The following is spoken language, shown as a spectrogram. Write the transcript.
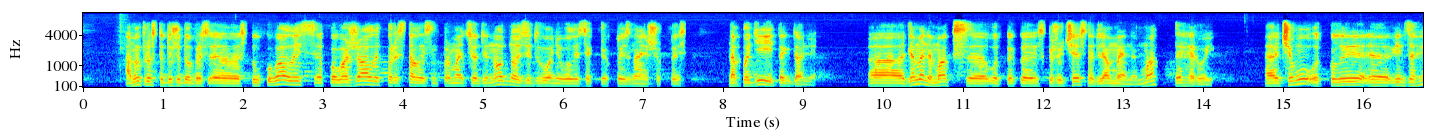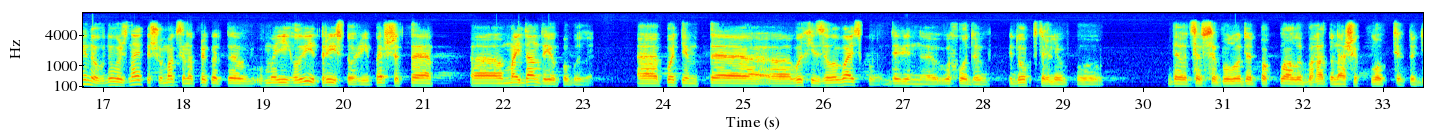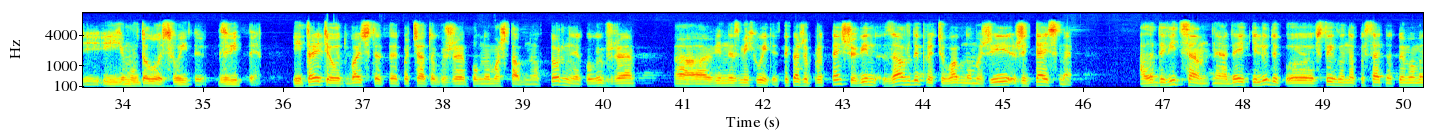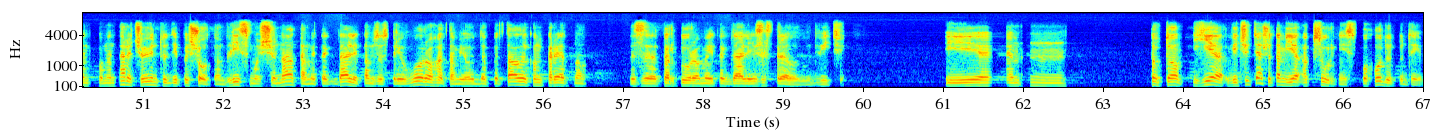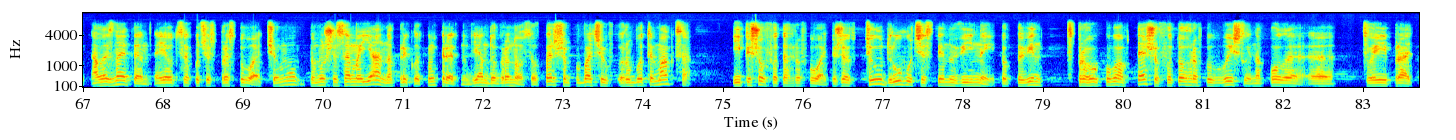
А ми просто дуже добре е, спілкувались, поважали, користались інформацією один одного, зідзвонювалися, якщо хтось знає, що хтось на події і так далі. Для мене Макс, е, от е, скажу чесно, для мене Макс це герой. Чому, от коли він загинув, ну ви ж знаєте, що Макса, наприклад, в моїй голові є три історії. Перше, це Майдан, де його побили. Е, Потім це е, вихід з Іловайську, де він е, виходив під обстрілів, де це все було, де поклали багато наших хлопців тоді, і йому вдалося вийти звідти. І третє, от бачите, це початок вже повномасштабного вторгнення, коли вже він не зміг вийти. Це каже про те, що він завжди працював на межі життя і смерті. Але дивіться, е, деякі люди е, встигли написати на той момент коментарі, чого він туди пішов, там в ліс Мощуна, там і так далі, там зустрів ворога, там його допитали конкретно з тортурами і так далі, і застрелили двічі. І ем, тобто є відчуття, що там є абсурдність походу туди. Але знаєте, я оце хочу спростувати. Чому? Тому що саме я, наприклад, конкретно Діан Доброносов, першим побачив роботи Макса і пішов фотографувати вже в цю другу частину війни. Тобто він спровокував те, що фотографи вийшли на поле е, своєї праці.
